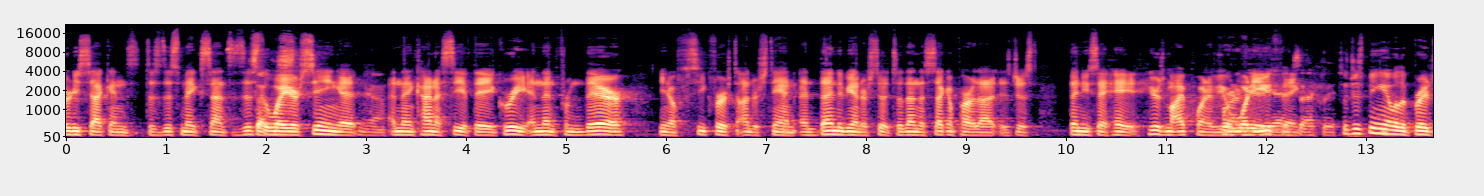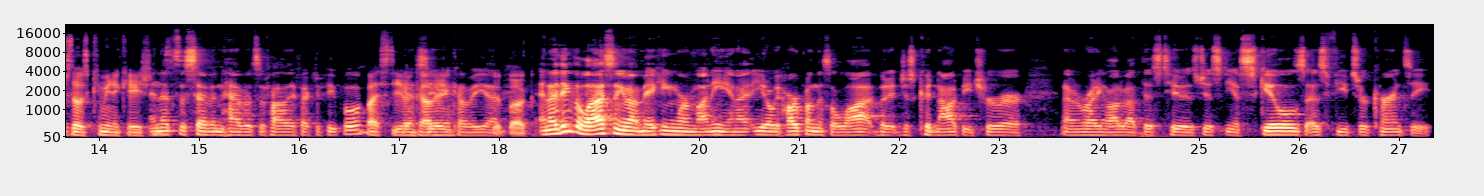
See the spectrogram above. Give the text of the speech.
30 seconds does this make sense? Is this the way you're seeing it? Yeah. and then kind of see if they agree. And then from there you know seek first to understand and then to be understood. So then the second part of that is just then you say hey here's my point of view. Point what of view, do you yeah, think? exactly. So just being able to bridge those communications. And that's the seven habits of highly effective people. By stephen yeah, covey. Stephen covey yeah. Good book. And i think the last thing about making more money and i you know we harp on this a lot but it just could not be truer. And i've been writing a lot about this too is just you know skills as future currency.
